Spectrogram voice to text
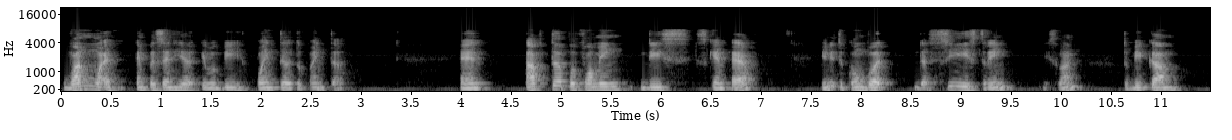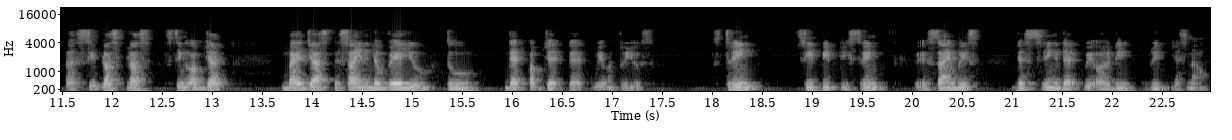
one more ampersand here, it will be pointer to pointer. And after performing this scanf, you need to convert the C string, this one, to become a C++ string object by just assigning the value to that object that we want to use. String, CPP string, we assign with the string that we already read just now.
